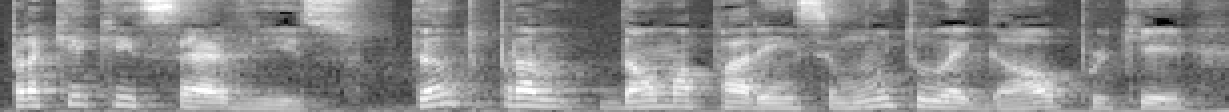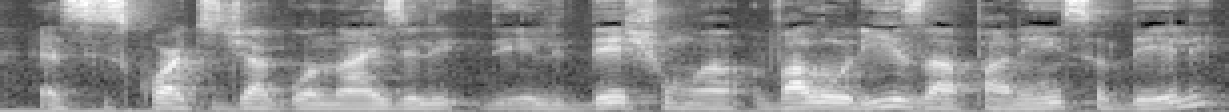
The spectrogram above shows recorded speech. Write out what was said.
para que que serve isso? Tanto para dar uma aparência muito legal, porque esses cortes diagonais ele, ele deixa uma valoriza a aparência dele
